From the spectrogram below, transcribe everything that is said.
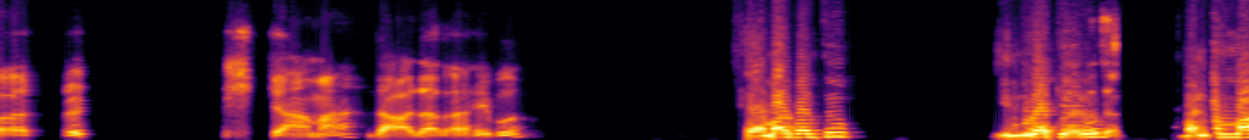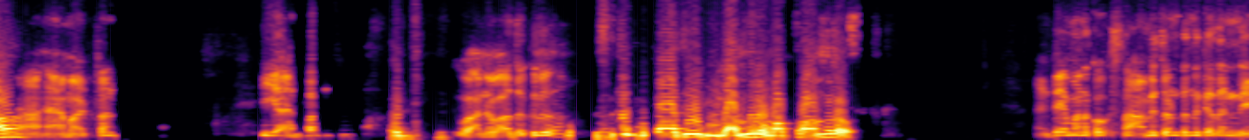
వారు శ్యామ దాదా సాహెబు హేమాడ్ పంత్ ఇందిరా కేరు మన్నమ్మ. పంత్. ఈ అనువాద అనువాదకులు. వీళ్ళందరూ మొత్తం అందరూ. అంటే మనకు ఒక సామెత ఉంటుంది కదండి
